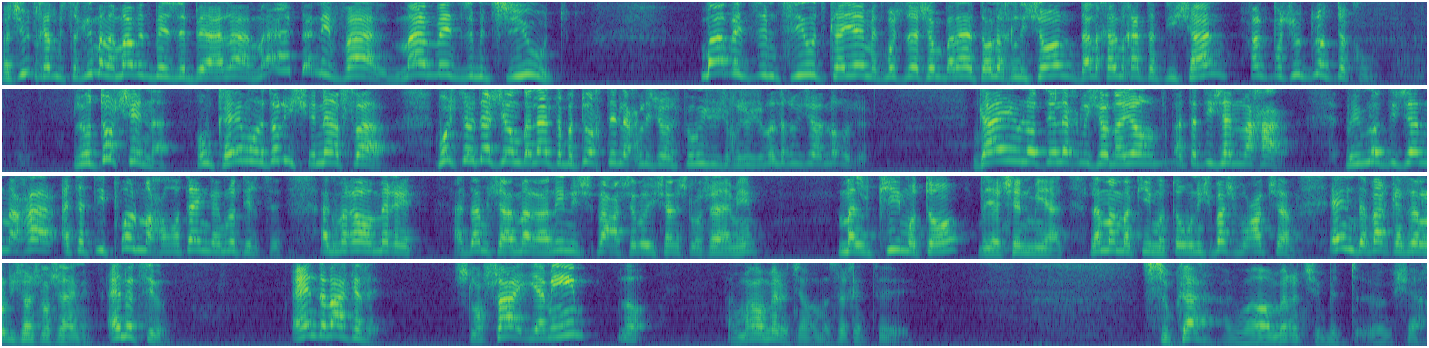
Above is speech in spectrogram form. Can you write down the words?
אנשים מסתכלים על המוות באיזה בהלה. מה אתה נבהל? מוות זה מציאות. מוות זה מציאות קיימת. כמו שאתה יודע שם בלילה אתה הולך לישון, דע לך יום אחד אתה תישן, רק פשוט לא תקום. זה אותו שינה. הוא מקיים הוא נתון לי שינה עפר. כמו שאתה יודע שהיום בלילה אתה בטוח תלך לישון. יש פה מישהו שחושב שלא תלך לישון, אני לא חושב. גם אם לא תלך לישון היום, אתה תישן מחר. ואם לא תישן מחר, אתה תיפול מחרתיים גם אם לא תרצה. הגמרא אומרת, אדם שאמר, אני נשבע שלא יישן שלושה ימים, מלקים אותו וישן מיד. למה מלקים אותו? הוא נשבע שבועת שווא. אין דבר כזה לא לישון שלושה ימים. אין מציאות. אין דבר כזה. שלושה ימים? לא. הגמרא אומרת שם במסכת אה, סוכה, הגמרא אומרת שבת... שה...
